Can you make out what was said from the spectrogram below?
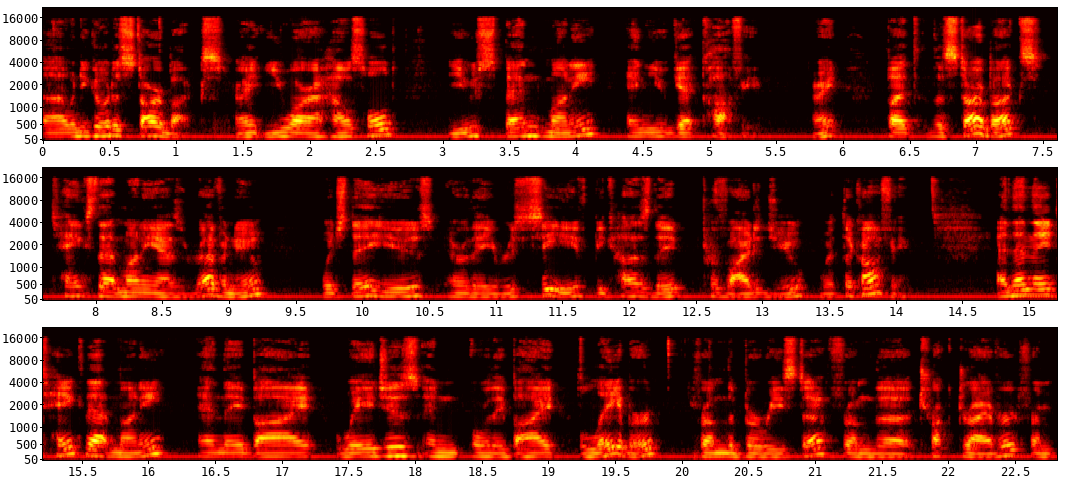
uh, when you go to Starbucks, right? You are a household, you spend money, and you get coffee, right? But the Starbucks takes that money as revenue, which they use or they receive because they provided you with the coffee. And then they take that money and they buy wages and or they buy labor from the barista, from the truck driver, from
